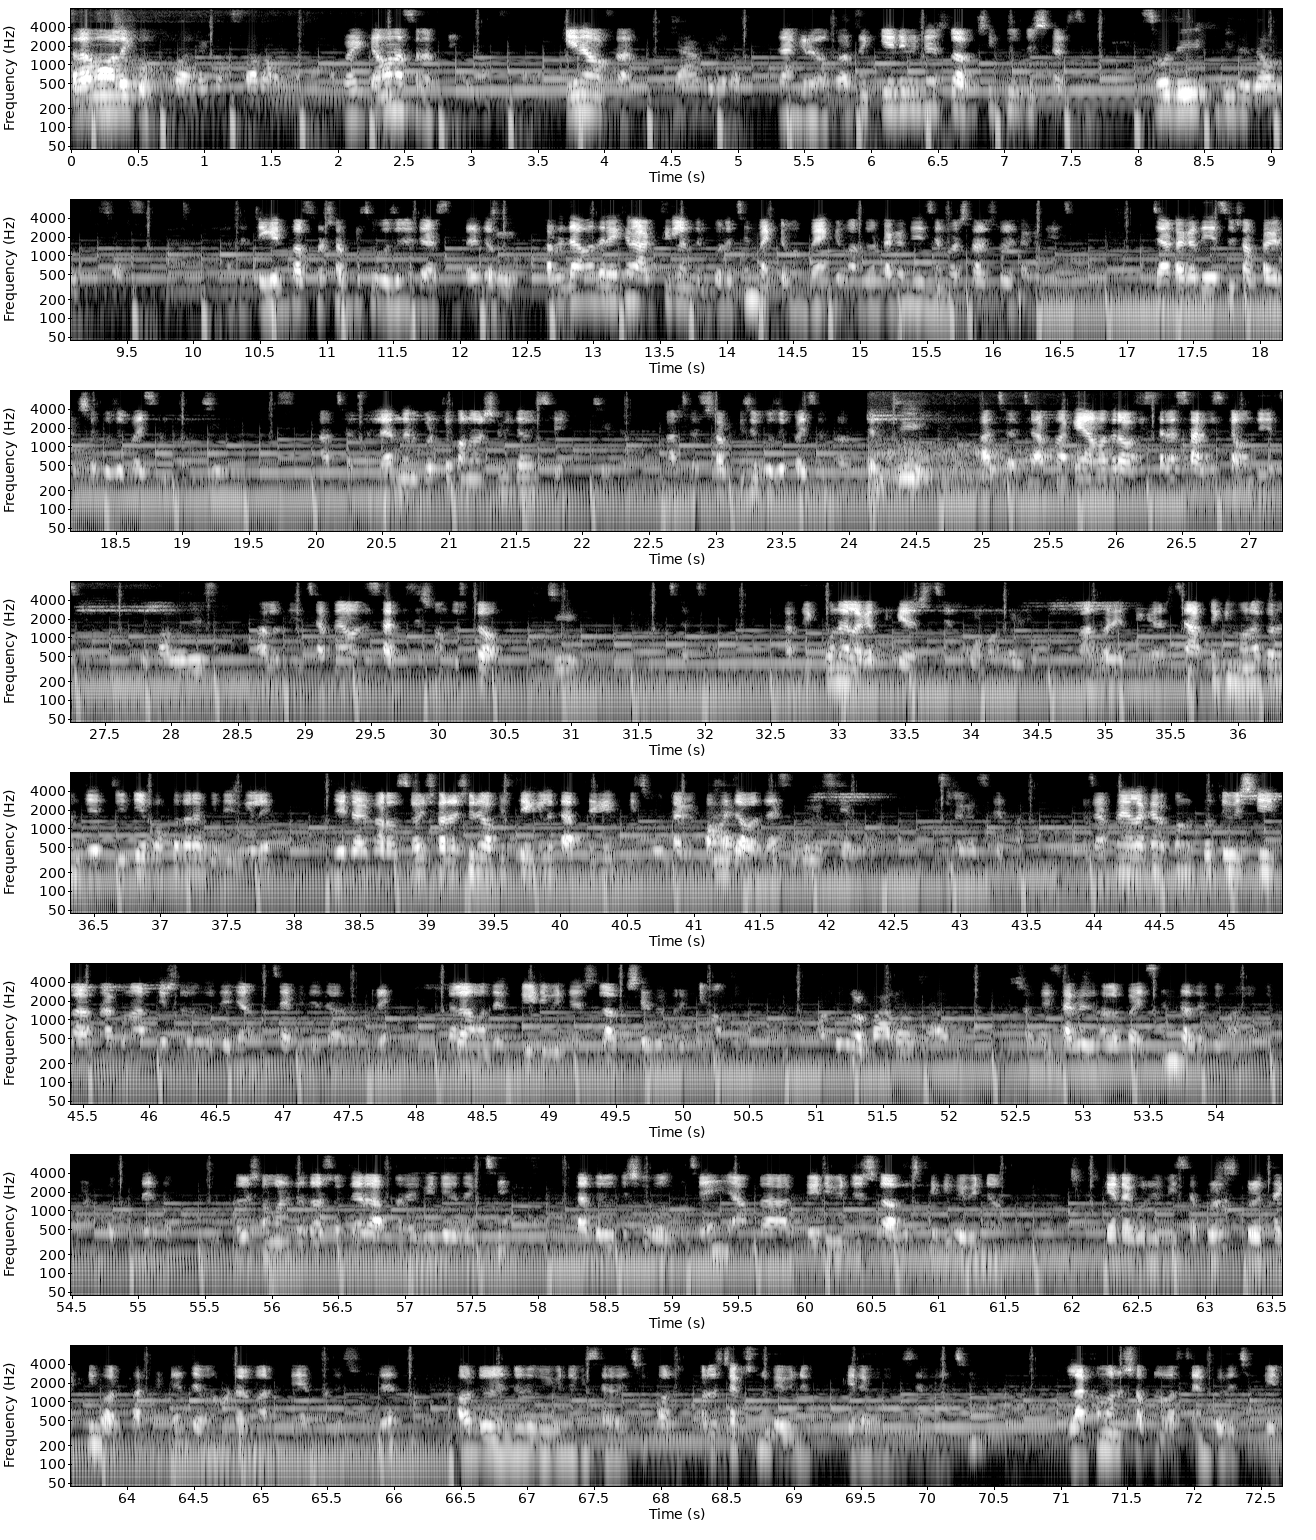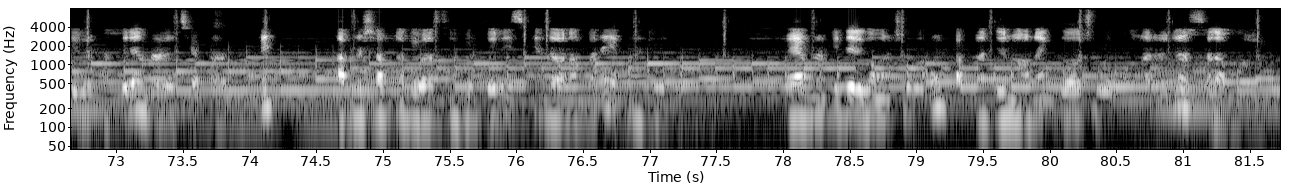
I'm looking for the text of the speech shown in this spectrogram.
আসসালামু আলাইকুম। ভাই কেমন আছেন আপনি? কি নাম আপনার? জাহাঙ্গীর আলম। আপনি ইন্টারন্যাশনাল অফিসে কি উদ্দেশ্যে আসছেন? সৌদি যাওয়ার উদ্দেশ্য। আচ্ছা টিকিট পাসপোর্ট সবকিছু বুঝে নিতে আসছেন তাই তো? আপনি তো আমাদের এখানে আর্থিক লেনদেন করেছেন ব্যাংকের ব্যাংকের মাধ্যমে টাকা দিয়েছেন বা সরাসরি টাকা দিয়েছেন যা টাকা দিয়েছেন সব টাকা হিসেবে বুঝে পাইছেন? আচ্ছা আচ্ছা লেনদেন করতে কোনো অসুবিধা হয়েছে? জি, আচ্ছা সবকিছু বুঝে পাইছেন তো? আচ্ছা আচ্ছা আপনাকে আমাদের অফিসারের সার্ভিস কেমন দিয়েছে? ভালো দিয়েছে। ভালো দিয়েছে। আপনি আমাদের সার্ভিসে সন্তুষ্ট? জি, আচ্ছা আচ্ছা। আপনি কোন এলাকা থেকে আসছেন? মানবাড়ি থেকে আসছে আপনি কি মনে করেন যে তৃতীয় পক্ষ দ্বারা বিদেশ গেলে যে টাকা খরচ হয় সরাসরি অফিস থেকে গেলে তার থেকে কিছু টাকা কমে যাওয়া যায়? কিছু হয়। টাকা হয়। আচ্ছা আপনার এলাকার কোন প্রতিবেশী বা আপনার কোনো আত্মীয় স্বজন যদি জানতে চায় বিদেশ যাওয়ার ব্যাপারে তাহলে আমাদের ক্রিয়েটিভ ইন্টারন্যাশনাল অফিসের ব্যাপারে কি মন্তব্য? ভালো আপনি সার্ভিস ভালো পাইছেন তাদেরকে ভালো করতে তাই তো তাহলে সম্মানিত দর্শক যারা আপনার এই ভিডিও দেখছে তাদের উদ্দেশ্যে বলতে চাই, আমরা ক্রিয়েটিভ ইন্টারন্যাশনাল অফিস থেকে বিভিন্ন ক্যাটাগরি ভিসা প্রসেস করে থাকি ওয়ার্ক পারমিটে যেমন hotel market airport restaurant outdoor indoor বিভিন্ন ভিসা রয়েছে কনস্ট্রাকশনে বিভিন্ন ক্যাটাগরি ভিসা রয়েছে। লাখো মানুষ স্বপ্ন বাস্তবায়ন করেছে ক্রিয়েটিভের খাতিরে আমরা রয়েছে আপনার পক্ষে আপনার স্বপ্নকে বাস্তবায়ন করতে হলে স্ক্রিন দেওয়া নাম্বারে এখন যোগাযোগ আপনার বিদেশ গমন শুভ হোক, আপনার জন্য অনেক দোয়া শুভকামনা রইল, আসসালামু আলাইকুম।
